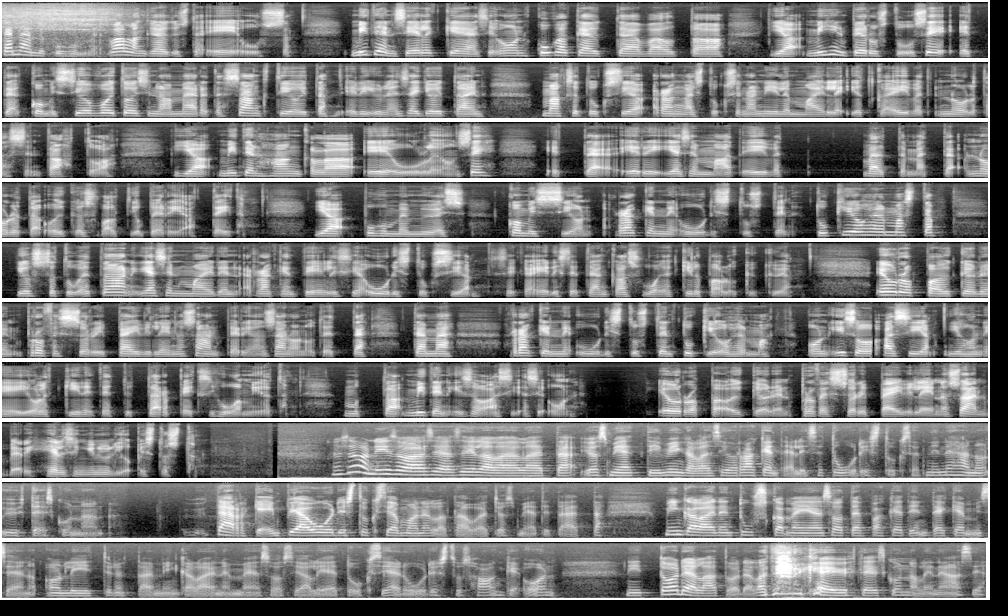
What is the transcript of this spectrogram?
Tänään me puhumme vallankäytöstä EU:ssa. Miten selkeää se on, kuka käyttää valtaa ja mihin perustuu se, että komissio voi toisinaan määrätä sanktioita, eli yleensä joitain maksatuksia rangaistuksena niille maille, jotka eivät noudata sen tahtoa. Ja miten hankalaa EUlle on se, että eri jäsenmaat eivät välttämättä noudata oikeusvaltioperiaatteita. Ja puhumme myös komission rakenneuudistusten tukiohjelmasta, jossa tuetaan jäsenmaiden rakenteellisia uudistuksia sekä edistetään kasvua ja kilpailukykyä. Eurooppa-oikeuden professori Päivi-Leino Sanperi on sanonut, että tämä rakenneuudistusten tukiohjelma on iso asia, johon ei ole kiinnitetty tarpeeksi huomiota. Mutta miten iso asia se on? Eurooppa-oikeuden professori Päivi-Leino Sanberi Helsingin yliopistosta. No se on iso asia sillä lailla, että jos miettii minkälaisia on rakenteelliset uudistukset, niin nehän on yhteiskunnan tärkeimpiä uudistuksia monella tavoin, jos mietitään, että minkälainen tuska meidän sote-paketin tekemiseen on liittynyt tai minkälainen meidän sosiaalietuuksien uudistushanke on, niin todella, todella tärkeä yhteiskunnallinen asia.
